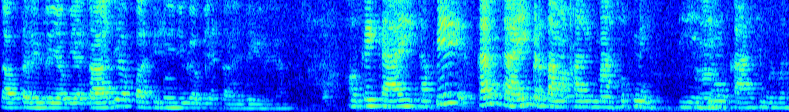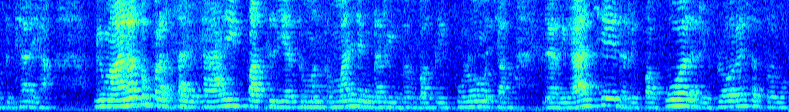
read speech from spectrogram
daftar itu ya biasa aja pas di sini juga biasa aja gitu kan Oke KAI, tapi kan KAI pertama kali masuk nih di Hmm. SMK SMK Bakti Karya. Gimana tuh perasaan KAI pas lihat teman-teman yang dari berbagai pulau macam dari Aceh, dari Papua, dari Flores atau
